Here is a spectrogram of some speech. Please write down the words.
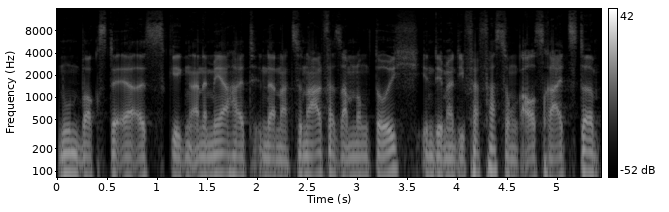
Nun boxte er es gegen eine Mehrheit in der Nationalversammlung durch, indem er die Verfassung ausreizte.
